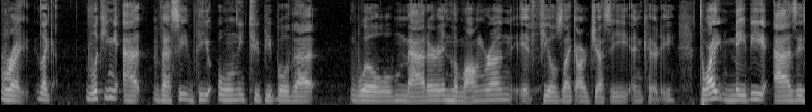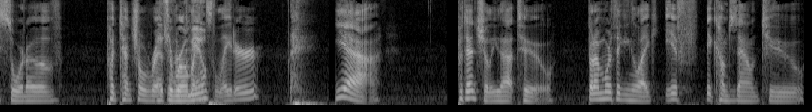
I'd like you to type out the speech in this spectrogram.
Right. Like looking at Vesi, the only two people that will matter in the long run, it feels like are Jesse and Cody. Dwight maybe as a sort of potential wrench That's a Romeo? later. yeah. Potentially that too. But I'm more thinking like if it comes down to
